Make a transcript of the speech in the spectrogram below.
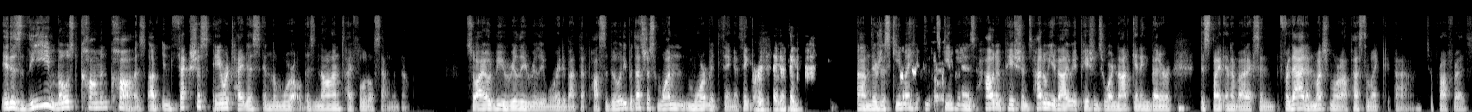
It is the most common cause of infectious aortitis in the world is non-typhoidal salmonella. So I would be really, really worried about that possibility. But that's just one morbid thing. I think, I think um, there's a schema here. The schema is how do patients, how do we evaluate patients who are not getting better despite antibiotics? And for that and much more, I'll pass the mic uh, to Prof. Rez.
